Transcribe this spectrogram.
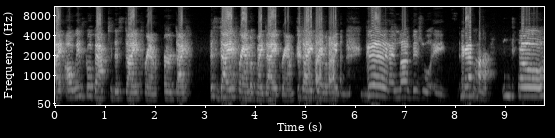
I always go back to this diaphragm or di this diaphragm of my diagram, the diagram of my. Good. I love visual aids. Excellent. Yeah. And so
